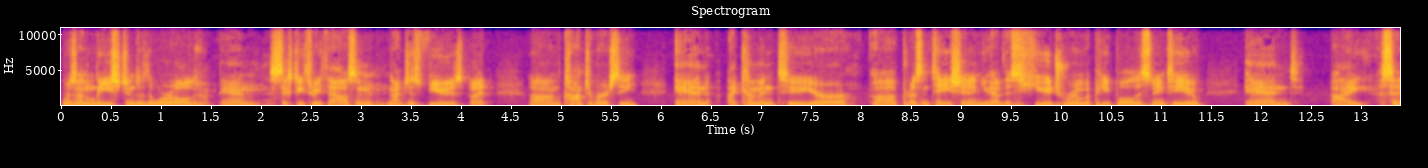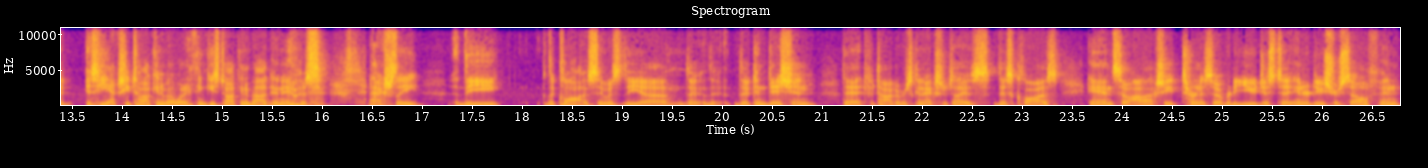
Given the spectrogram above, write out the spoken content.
was unleashed into the world and 63,000 not just views but um, controversy. And I come into your uh, presentation and you have this huge room of people listening to you. And I said, Is he actually talking about what I think he's talking about? And it was actually the the clause. It was the, uh, the, the the condition that photographers can exercise this clause. And so I'll actually turn this over to you just to introduce yourself. And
